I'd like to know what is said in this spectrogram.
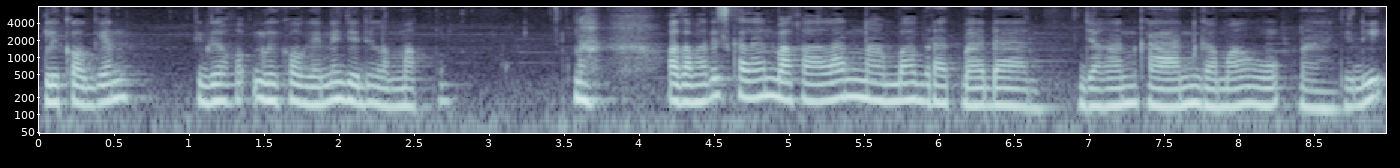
glikogen glikogennya jadi lemak. Nah otomatis kalian bakalan nambah berat badan. Jangan kan gak mau. Nah jadi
